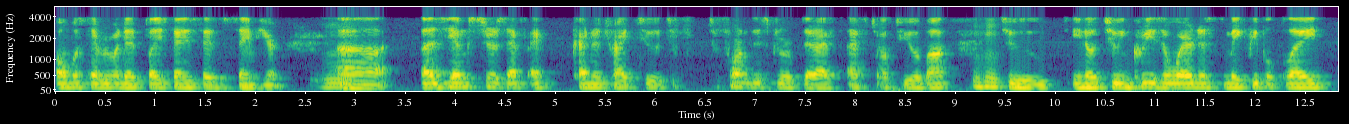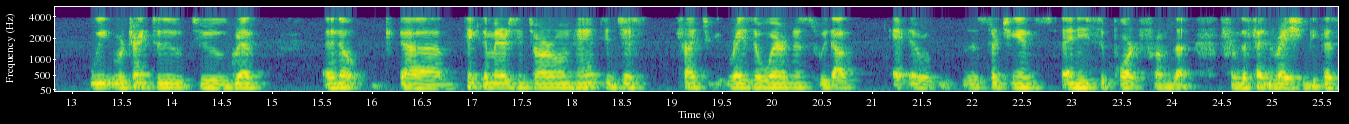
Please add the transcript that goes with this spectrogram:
Almost everyone that plays tennis says the same here Mm. uh, as youngsters, I've, I've kind of tried to to form this group that I've I've talked to you about Mhm. to you know to increase awareness to make people play. We we're trying to to grab you know uh, take the matters into our own hands and just try to raise awareness without uh, searching any support from the from the federation because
